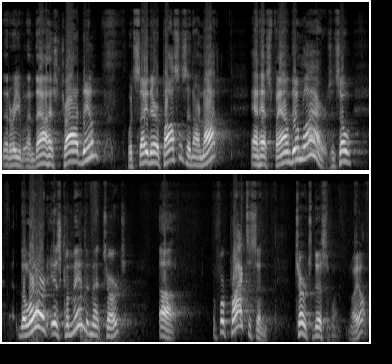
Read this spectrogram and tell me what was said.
that are evil. And thou hast tried them which say they're apostles and are not, and hast found them liars. And so the Lord is commending that church uh, for practicing church discipline. Well,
